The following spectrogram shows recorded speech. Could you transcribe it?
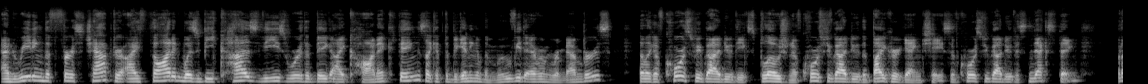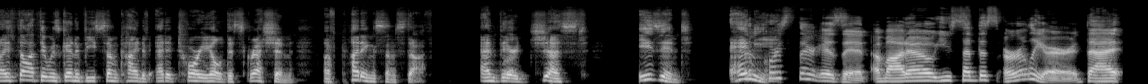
And reading the first chapter, I thought it was because these were the big iconic things, like at the beginning of the movie that everyone remembers. That, like, of course we've got to do the explosion. Of course we've got to do the biker gang chase. Of course we've got to do this next thing. But I thought there was going to be some kind of editorial discretion of cutting some stuff. And there just isn't any. Of course there isn't. Amato, you said this earlier that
